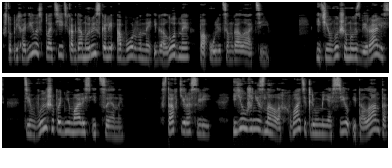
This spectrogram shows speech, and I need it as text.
что приходилось платить, когда мы рыскали оборванные и голодные по улицам Галатии. И чем выше мы взбирались, тем выше поднимались и цены. Ставки росли, и я уже не знала, хватит ли у меня сил и таланта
